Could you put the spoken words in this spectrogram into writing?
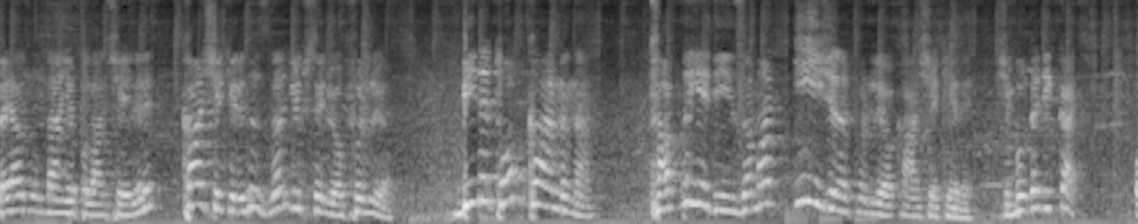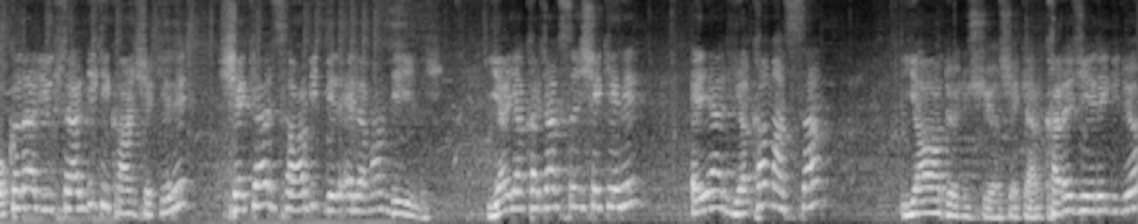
beyaz undan yapılan şeyleri. Kan şekeri hızla yükseliyor, fırlıyor. Bir de tok karnına tatlı yediğin zaman iyice fırlıyor kan şekeri. Şimdi burada dikkat. O kadar yükseldi ki kan şekeri, şeker sabit bir eleman değildir. Ya yakacaksın şekeri, eğer yakamazsan yağ dönüşüyor şeker. Karaciğere gidiyor.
